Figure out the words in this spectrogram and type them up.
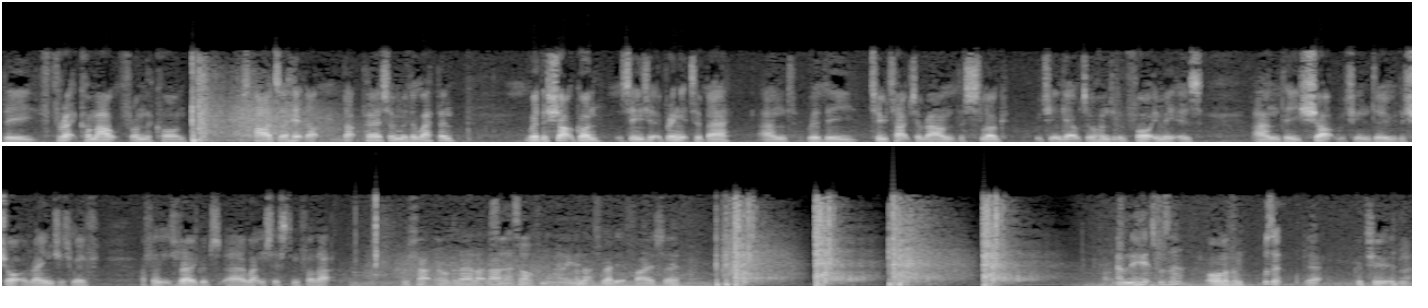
the threat come out from the corn. It's hard to hit that, that person with the weapon. With the shotgun, it's easier to bring it to bear, and with the two types of round, the slug, which you can get up to 140 metres, and the shot, which you can do the shorter ranges with, I think it's a very good uh, weapon system for that. Push that over there like that. So that's off now, yeah? and that's ready to fire, so. How many hits was that? All of them. Was it? Yeah, good shooting. Right.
